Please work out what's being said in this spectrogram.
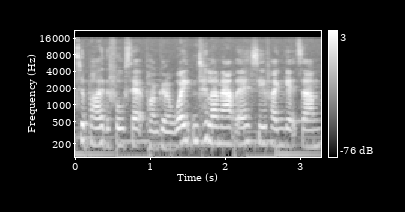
to buy the full set but I'm going to wait until I'm out there see if I can get some.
